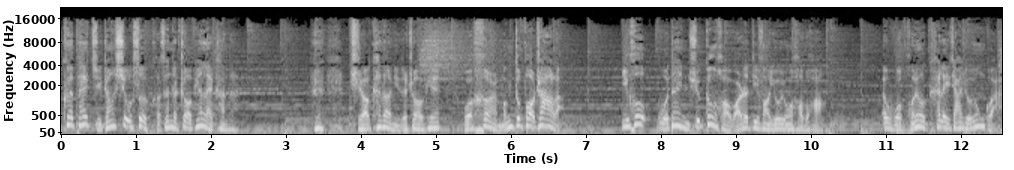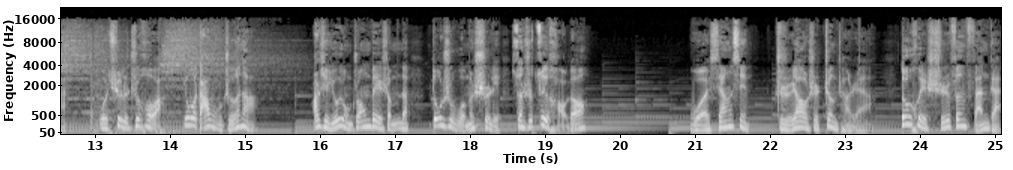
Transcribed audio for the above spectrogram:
快拍几张秀色可餐的照片来看看。” 只要看到你的照片，我荷尔蒙都爆炸了。以后我带你去更好玩的地方游泳，好不好？呃，我朋友开了一家游泳馆，我去了之后啊，给我打五折呢。而且游泳装备什么的都是我们市里算是最好的哦。我相信，只要是正常人啊，都会十分反感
